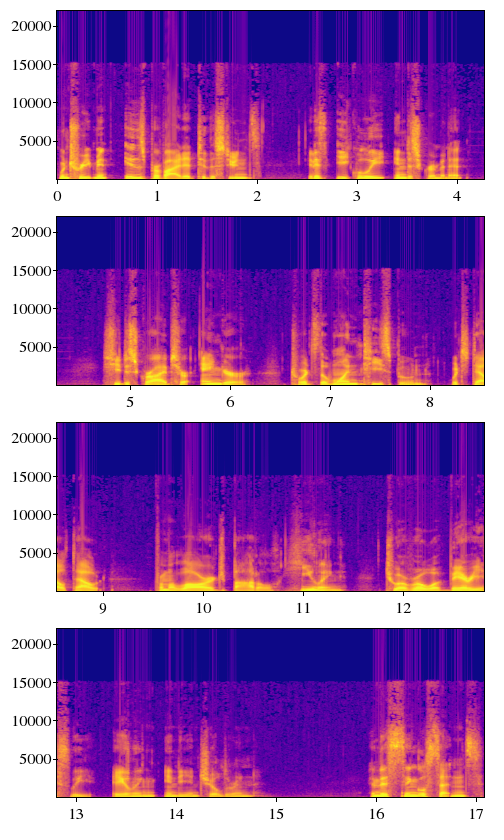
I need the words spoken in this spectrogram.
When treatment is provided to the students, it is equally indiscriminate. She describes her anger towards the one teaspoon which dealt out from a large bottle healing to a row of variously ailing Indian children. In this single sentence,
